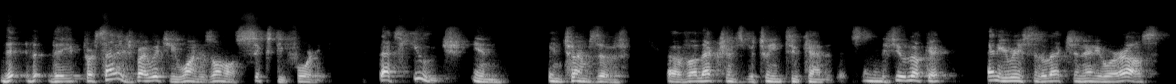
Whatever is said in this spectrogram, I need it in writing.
the, the, percentage by which he won is almost 60 40 that's huge in in terms of of elections between two candidates. I mean, if you look at any recent election anywhere else,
